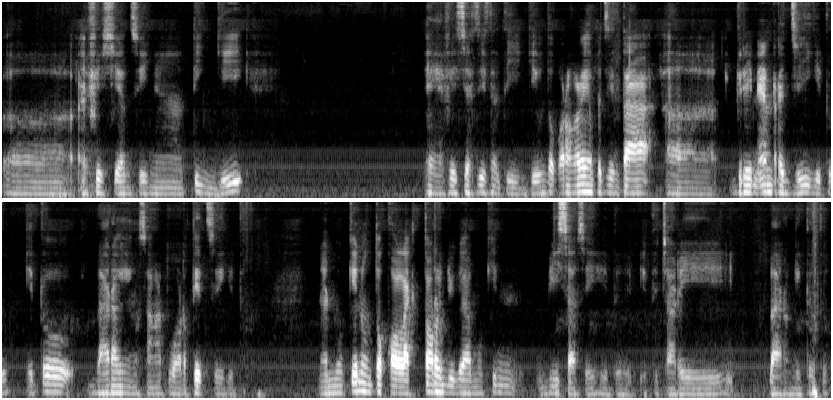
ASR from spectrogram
uh, efisiensinya tinggi eh, efisiensinya tinggi. Untuk orang-orang yang pecinta uh, green energy gitu itu barang yang sangat worth it sih gitu. Dan mungkin untuk kolektor juga mungkin bisa sih itu itu cari barang itu tuh.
